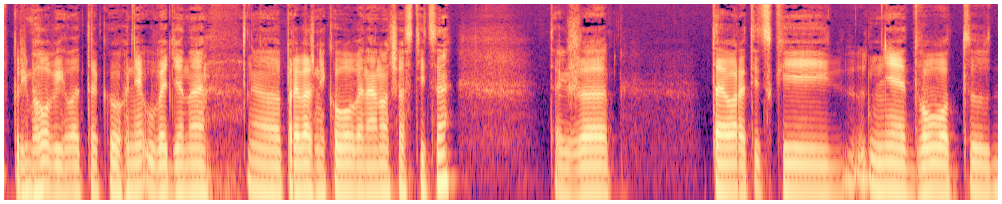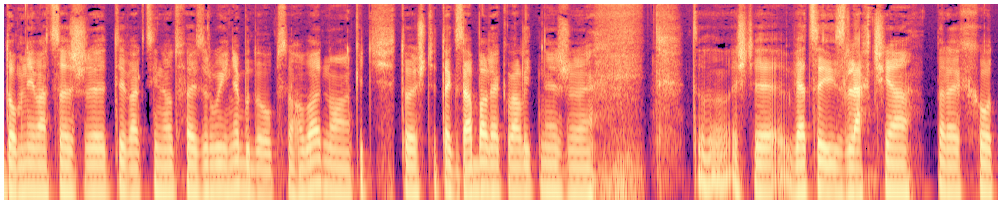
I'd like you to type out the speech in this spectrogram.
v príbalových letakoch neuvedené prevažne kovové nanočastice. Takže teoreticky nie je dôvod domnievať sa, že tie vakcíny od Pfizeru ich nebudú obsahovať. No a keď to ešte tak zabalia kvalitne, že to ešte viacej zľahčia prechod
